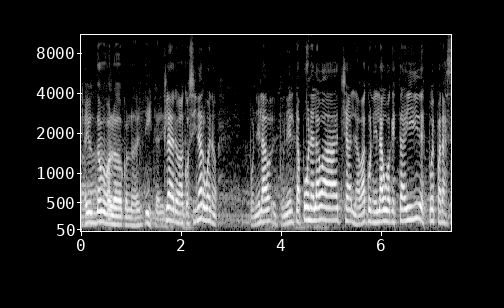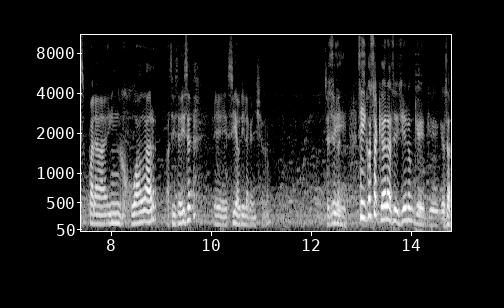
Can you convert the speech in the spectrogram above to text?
a- Hay un tomo con, lo- con los dentistas. ahí. claro, a cocinar, bueno, poné, la- el tapón a la bacha, lavá con el agua que está ahí, después para, para enjuagar, así se dice, eh, sí abrí la canilla, ¿no? ¿Se Sí, sí, cosas que ahora se hicieron que, que- que, o sea,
